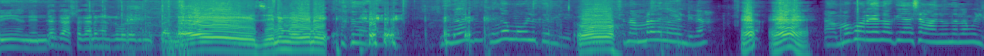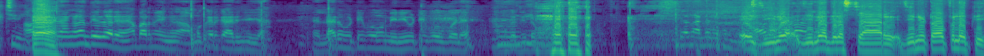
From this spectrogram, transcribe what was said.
നീ നിന്റെ കഷ്ടകാലം കണ്ടിട്ട് ഇവിടെ ജിനു മെയിന്. കയറിയില്ലേ ഓ. കണ്ടില്ല. നമ്മ കൊറേ നോക്കി ഞാൻ ഞങ്ങൾ എന്ത് ഞാൻ പറഞ്ഞു നമുക്കൊരു കാര്യം ചെയ്യാം. എല്ലാരും ഊട്ടി പോകുമ്പോ മിനി ഊട്ടി പോകും പോലെ. നമുക്ക് ജീനു ജീനു അതിലെ സ്റ്റാർ ജീനു ടോപ്പിലെത്തി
